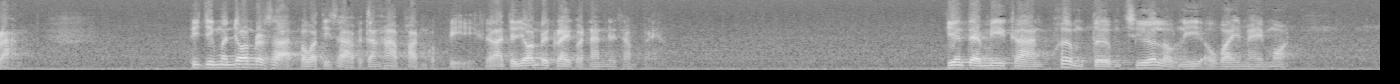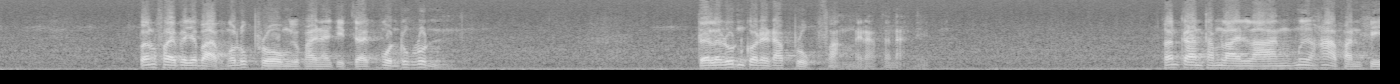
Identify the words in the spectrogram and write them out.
กลางที่จริงมันย้อนประสาทประวัติศาสตร์ไปตั้งห้าพันกว่าปี แล้วอาจจะย้อนไปไกลกว่านั้นได้ทำไป เพียงแต่มีการเพิ่มเติมเชื้อเหล่านี้เอาไว้ไม่ให้มอด ราะไฟพยาบาทมันก็ลุกโพรงอยู่ภายในจิตใจของคนทุกรุ่น แต่ละรุ่นก็ได้รับปลูกฝังในลักษณะนี้เพราะการทำลายล้างเมื่อห้าพันปี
